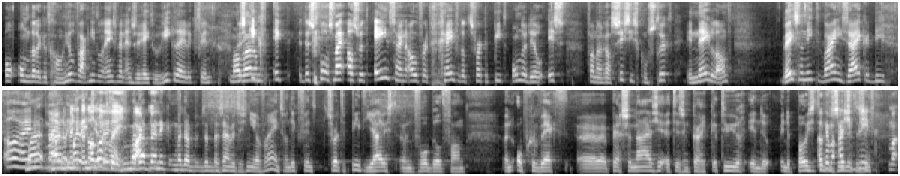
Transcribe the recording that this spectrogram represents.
O- omdat ik het gewoon heel vaak niet oneens ben en zijn retoriek lelijk vind. Maar dus, waarom- ik, ik, dus volgens mij, als we het eens zijn over het gegeven dat Zwarte Piet onderdeel is van een racistisch construct in Nederland. Wees dan niet, niet zeiker die. Oh, hij Maar, noemt maar, mij- daar ben maar, maar daar, ben ik, maar daar, daar zijn we het dus niet over eens. Want ik vind Zwarte Piet juist een voorbeeld van een opgewekt eh, personage. Het is een karikatuur in de, in de positieve Oké, maar zin. Is een- alsjeblieft, maar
